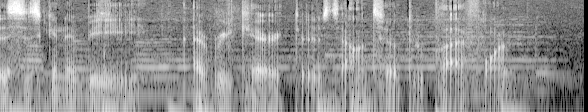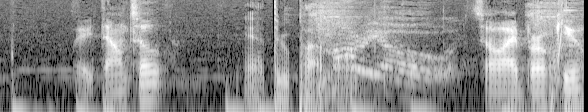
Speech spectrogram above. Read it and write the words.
this is gonna be every character's down tilt through platform. Wait, down tilt? Yeah, through platform. So I broke you?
